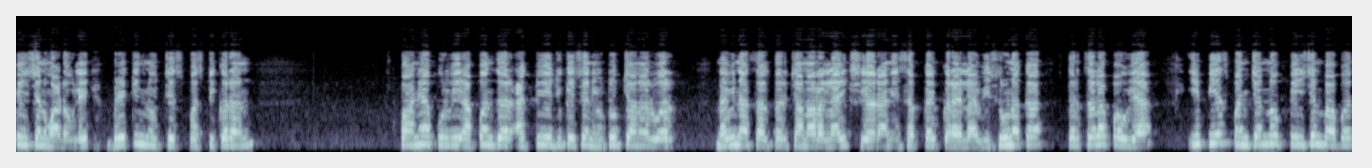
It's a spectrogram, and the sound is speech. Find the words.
पेन्शन वाढवले. ब्रेकिंग न्यूजचे स्पष्टीकरण. पाहण्यापूर्वी आपण जर ऍक्टिव्ह एज्युकेशन युट्यूब चॅनलवर नवीन असाल तर चॅनलला लाईक शेअर आणि सबस्क्राईब करायला विसरू नका. तर चला पाहूया. ईपीएस पंच्याण्णव पेन्शन बाबत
